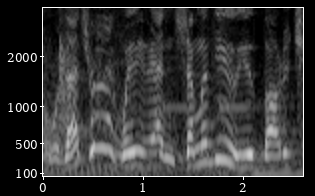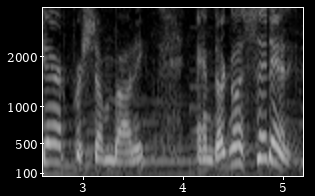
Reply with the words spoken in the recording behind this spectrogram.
Well, that's right. We and some of you, you bought a chair for somebody, and they're going to sit in it.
